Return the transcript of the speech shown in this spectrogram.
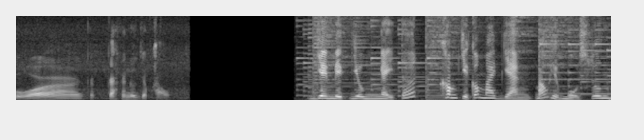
của các cái nước nhập khẩu. Về miệt dùng ngày Tết, không chỉ có mai vàng báo hiệu mùa xuân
